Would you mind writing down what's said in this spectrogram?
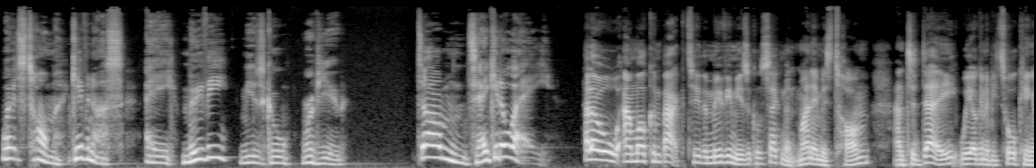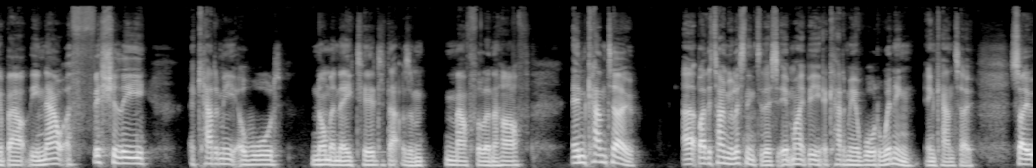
where it's Tom giving us a movie musical review. Tom, take it away. Hello and welcome back to the movie musical segment. My name is Tom, and today we are going to be talking about the now officially Academy Award nominated, that was a mouthful and a half, Encanto. Uh, by the time you're listening to this, it might be Academy Award winning Encanto. So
